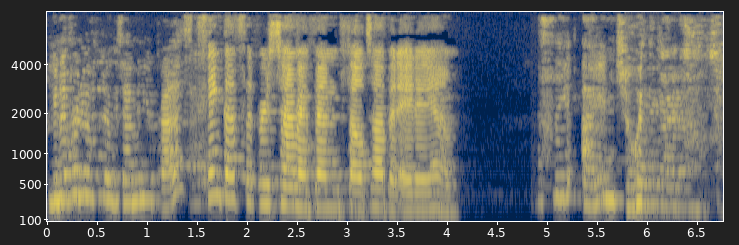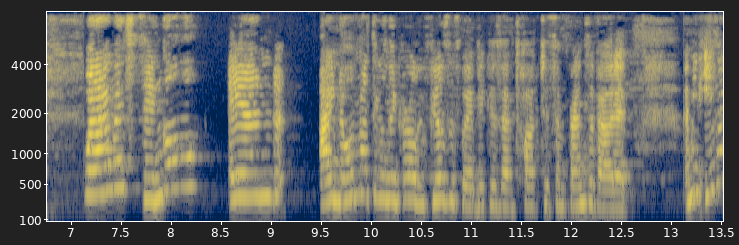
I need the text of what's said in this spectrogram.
You never knew how to examine your breasts? I think that's the first time I've been felt up at 8 a.m. Honestly, I enjoy the gynecologist. When I was single, and I know I'm not the only girl who feels this way because I've talked to some friends about it. I mean, even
